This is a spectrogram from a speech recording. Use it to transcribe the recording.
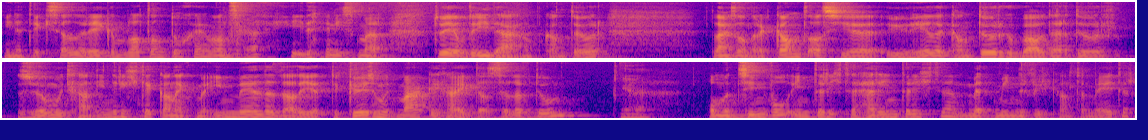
in het Excel-rekenblad dan toch, hè, want Ja. iedereen is maar twee of drie dagen op kantoor. Langs de andere kant, als je je hele kantoorgebouw daardoor zo moet gaan inrichten, kan ik me inbeelden dat je de keuze moet maken, ga ik dat zelf doen? Ja. om het zinvol in te richten, herin te richten, met minder vierkante meter?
